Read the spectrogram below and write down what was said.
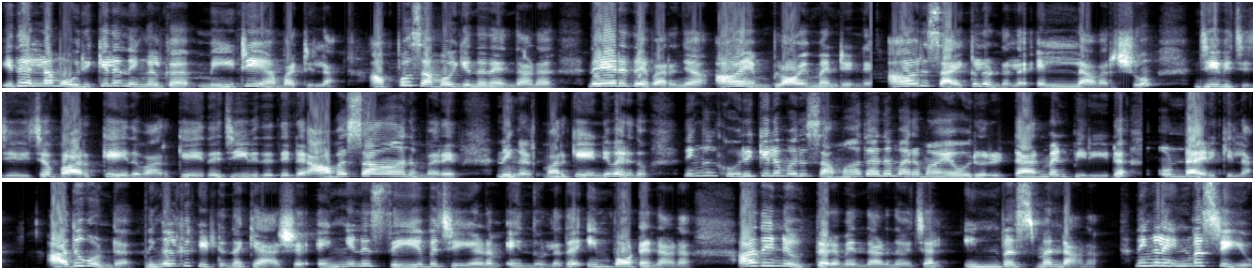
ഇതെല്ലാം ഒരിക്കലും നിങ്ങൾക്ക് മീറ്റ് ചെയ്യാൻ പറ്റില്ല. അപ്പോൾ സംഭവിക്കുന്നത് എന്താണ്? നേരത്തെ പറഞ്ഞ ആ എംപ്ലോയ്മെന്റിന്റെ ആ ഒരു സൈക്കിൾ ഉണ്ടല്ലോ എല്ലാ വർഷവും ജീവിച്ച് ജീവിച്ച് വർക്ക് ചെയ്ത് വർക്ക് ചെയ്ത് ജീവിതത്തിന്റെ അവസാനം വരെ നിങ്ങൾ വർക്ക് ചെയ്യേണ്ടി വരുന്നു. നിങ്ങൾക്ക് ഒരിക്കലും ഒരു സമാധാനപരമായ ഒരു റിട്ടയർമെന്റ് പീരീഡ് ഉണ്ടായിരിക്കില്ല. അതുകൊണ്ട് നിങ്ങൾക്ക് കിട്ടുന്ന ക്യാഷ് എങ്ങനെ സേവ് ചെയ്യണം എന്നുള്ളത് ഇമ്പോർട്ടന്റ് ആണ്. അതിന്റെ ഉത്തരം എന്താണെന്ന് വെച്ചാൽ ഇൻവെസ്റ്റ്മെന്റ് ആണ്. നിങ്ങൾ ഇൻവെസ്റ്റ് ചെയ്യൂ.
